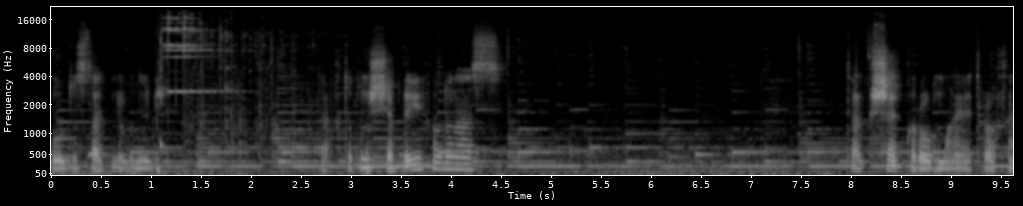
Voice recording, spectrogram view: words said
було достатньо води вже. Так, хто там ще приїхав до нас? Так, ще коров має трохи.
